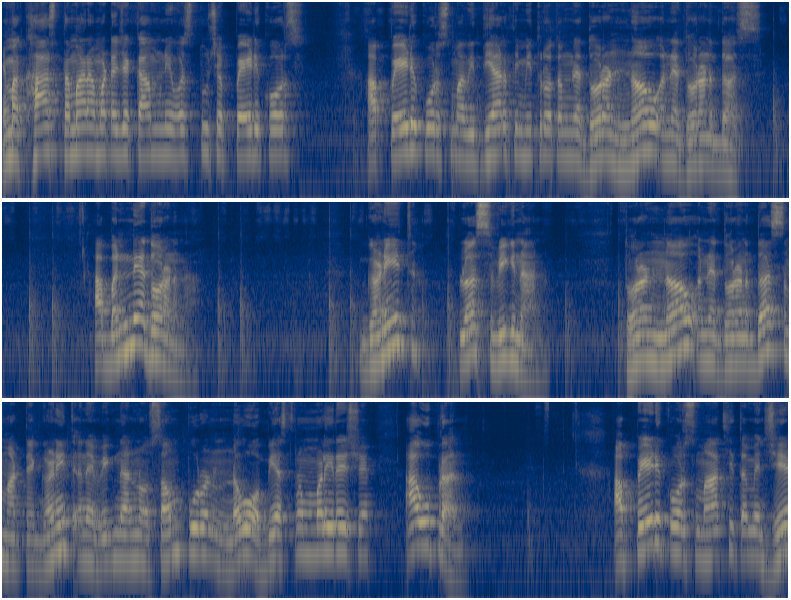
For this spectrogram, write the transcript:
એમાં ખાસ તમારા માટે જે કામની વસ્તુ છે પેઇડ કોર્સ આ પેડ કોર્સમાં વિદ્યાર્થી મિત્રો તમને ધોરણ નવ અને ધોરણ દસ. આ બંને ધોરણના ગણિત પ્લસ વિજ્ઞાન. ધોરણ નવ અને ધોરણ દસ માટે ગણિત અને વિજ્ઞાનનો સંપૂર્ણ નવો અભ્યાસક્રમ મળી રહેશે. આ ઉપરાંત, આ પેડ કોર્સમાંથી તમે જે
